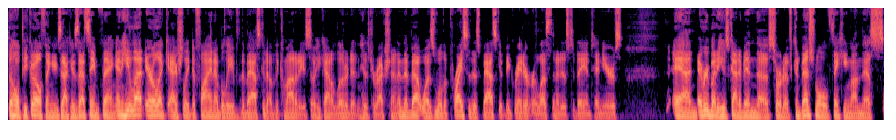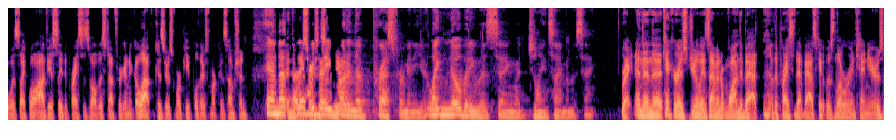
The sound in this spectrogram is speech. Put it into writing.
The whole peak oil thing, exactly, is that same thing. And he let Ehrlich actually define, I believe, the basket of the commodities. So he kind of loaded it in his direction. And the bet was, will the price of this basket be greater or less than it is today in 10 years? And everybody who's kind of in the sort of conventional thinking on this was like, well, obviously the prices of all this stuff are going to go up because there's more people, there's more consumption. And that's what everybody wrote in the press for many years. Like nobody was saying what Julian Simon was saying. Right. And then the kicker is Julian Simon won the bet. The price of that basket was lower in 10 years.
